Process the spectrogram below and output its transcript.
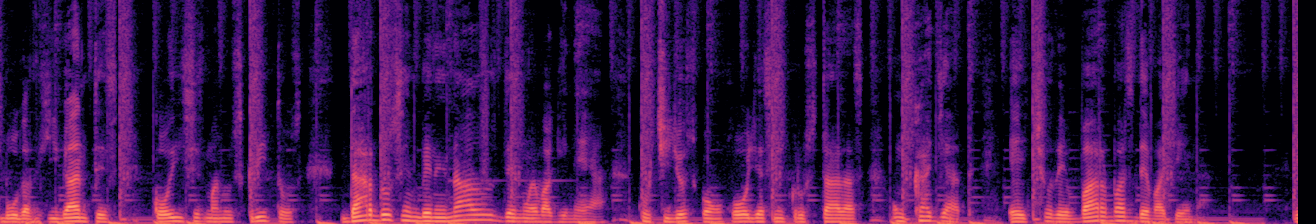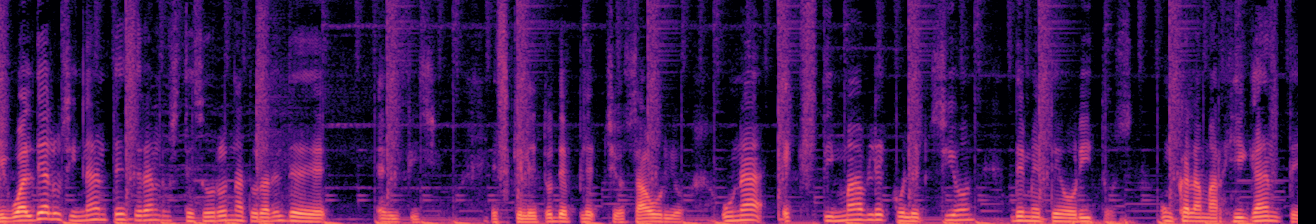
Budas gigantes, códices manuscritos, dardos envenenados de Nueva Guinea, cuchillos con joyas incrustadas, un kayak hecho de barbas de ballena. Igual de alucinantes eran los tesoros naturales del edificio. Esqueletos de plesiosaurio, una estimable colección de meteoritos, un calamar gigante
